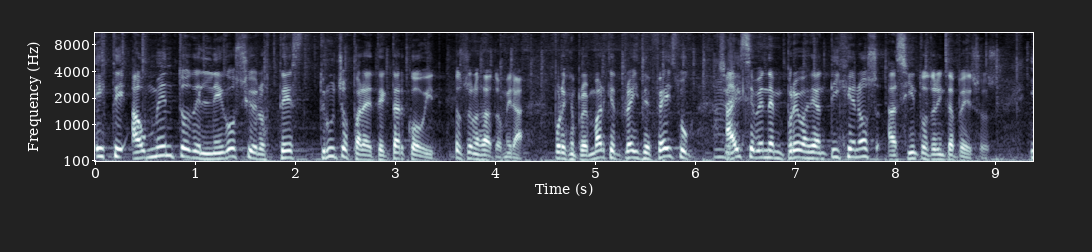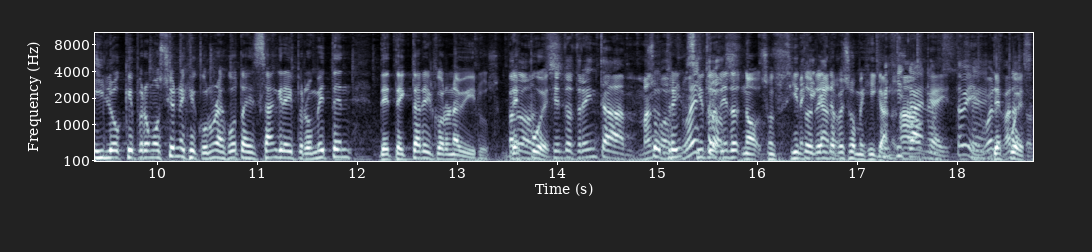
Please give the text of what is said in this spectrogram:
este aumento del negocio de los test truchos para detectar COVID. Estos son los datos, mira. Por ejemplo, en Marketplace de Facebook, ahí se venden pruebas de antígenos a 130 pesos. Y lo que promocionan es que con unas gotas de sangre ahí prometen detectar el coronavirus. Después, 130 mangos son No, son 130 pesos mexicanos. Ah, Está bien, Después,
